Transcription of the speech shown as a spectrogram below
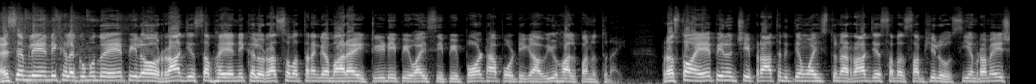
అసెంబ్లీ ఎన్నికలకు ముందు ఏపీలో రాజ్యసభ ఎన్నికలు రసవత్తరంగా మారాయి. టీడీపీ వైసీపీ పోటాపోటీగా వ్యూహాలు పన్నుతున్నాయి. ప్రస్తుతం ఏపీ నుంచి ప్రాతినిధ్యం వహిస్తున్న రాజ్యసభ సభ్యులు సీఎం రమేష్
